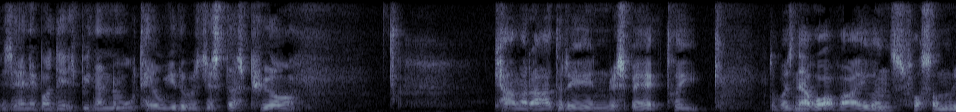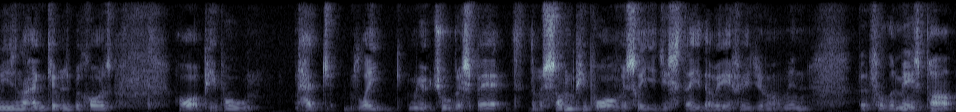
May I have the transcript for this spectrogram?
As anybody that's been in them will tell you, there was just this pure camaraderie and respect. Like there wasn't a lot of violence for some reason. I think it was because a lot of people had like mutual respect. There were some people obviously you just stayed away from, you know what I mean? But for the most part,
